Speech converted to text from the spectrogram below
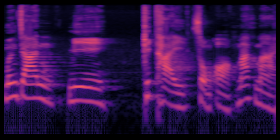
เมืองจันทร์มีพริกไทยส่งออกมากมาย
